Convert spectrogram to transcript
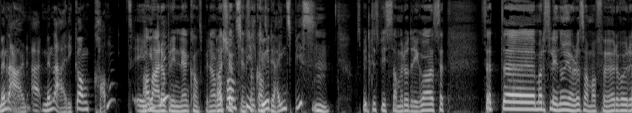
Men er, er, men er, ikke han kant, egentlig? Han er opprinnelig en kantspiller. Han, ja, han spilte jo rein spiss. Mm. Han spilte spiss sammen med Rodrigo. Jeg har sett, sett uh, Marcelino gjøre det samme før, hvor,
